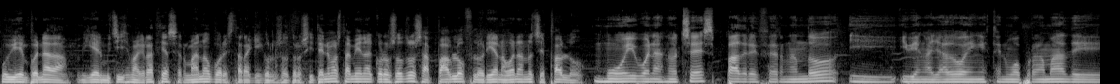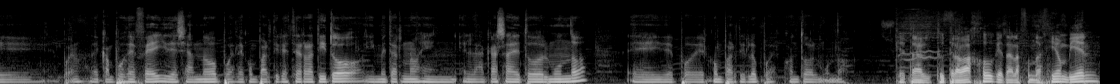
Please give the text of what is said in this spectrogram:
Muy bien, pues nada, Miguel, muchísimas gracias, hermano, por estar aquí con nosotros. Y tenemos también con nosotros a Pablo Floriano. Buenas noches, Pablo. Muy buenas noches, padre Fernando, y, bien hallado en este nuevo programa de, bueno, de Campus de Fe y deseando pues de compartir este ratito y meternos en, la casa de todo el mundo eh, y de poder compartirlo pues con todo el mundo. ¿Qué tal tu trabajo? ¿Qué tal la fundación? ¿Bien?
